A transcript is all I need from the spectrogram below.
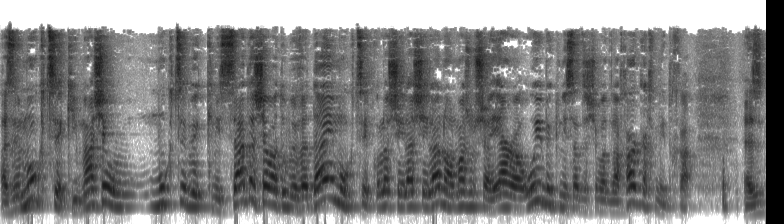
אז זה מוקצה, כי מה שהוא מוקצה בכניסת השבת הוא בוודאי מוקצה, כל השאלה שלנו על משהו שהיה ראוי בכניסת השבת ואחר כך נדחה. אז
